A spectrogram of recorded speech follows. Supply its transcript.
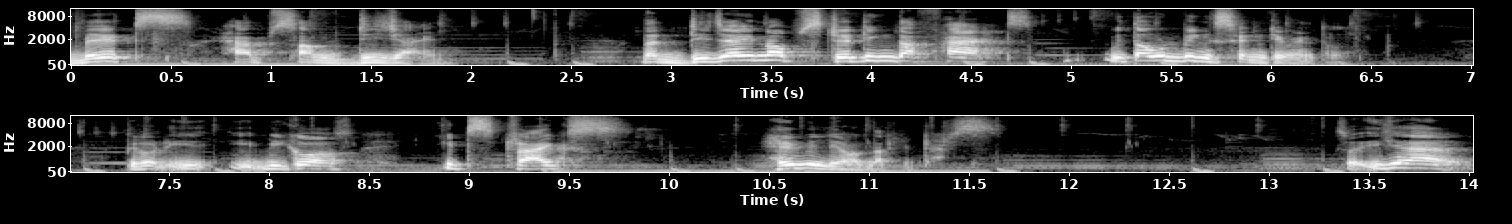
Bates have some design. The design of stating the facts without being sentimental because it, because it strikes heavily on the readers. So here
